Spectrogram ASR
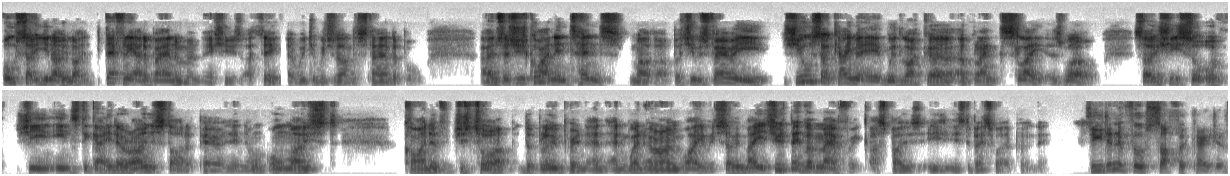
also, you know, like definitely had abandonment issues, I think, uh, which which is understandable. And um, so she's quite an intense mother, but she was very. She also came at it with like a, a, blank slate as well. So she sort of she instigated her own style of parenting, almost kind of just tore up the blueprint and, and went her own way. Which so it made she was a bit of a maverick, I suppose, is, is the best way of putting it. So you didn't feel suffocated,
